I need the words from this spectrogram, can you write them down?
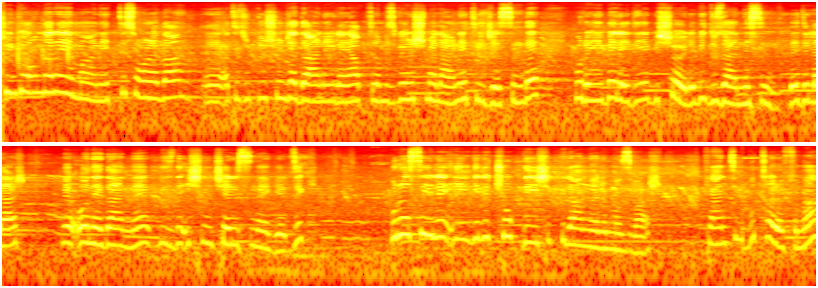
Çünkü onlara emanetti. Sonradan e, Atatürk Düşünce Derneği ile yaptığımız görüşmeler neticesinde burayı belediye bir şöyle bir düzenlesin dediler. Ve o nedenle biz de işin içerisine girdik. Burası ile ilgili çok değişik planlarımız var. Kentin bu tarafına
